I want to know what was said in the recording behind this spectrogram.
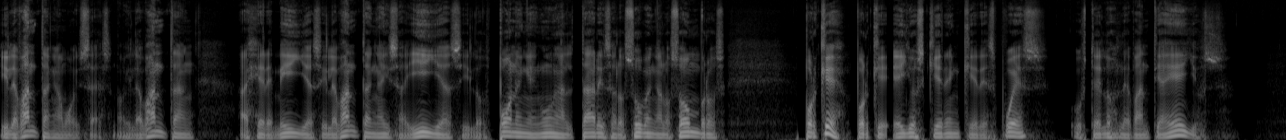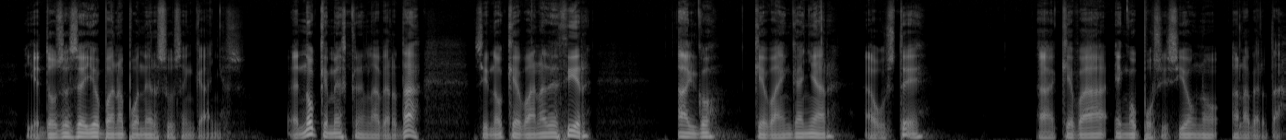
Y levantan a Moisés, ¿no? Y levantan a Jeremías, y levantan a Isaías, y los ponen en un altar y se los suben a los hombros. ¿Por qué? Porque ellos quieren que después usted los levante a ellos. Y entonces ellos van a poner sus engaños. Eh, no que mezclen la verdad, sino que van a decir algo que va a engañar a usted, que va en oposición ¿no? a la verdad.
